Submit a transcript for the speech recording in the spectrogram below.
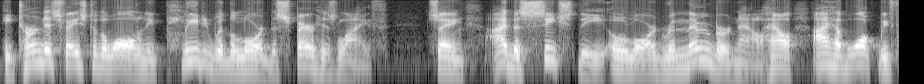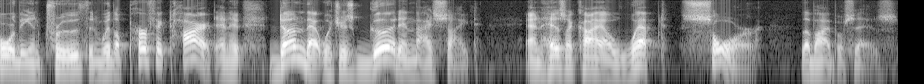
he turned his face to the wall and he pleaded with the Lord to spare his life, saying, I beseech thee, O Lord, remember now how I have walked before thee in truth and with a perfect heart, and have done that which is good in thy sight. And Hezekiah wept sore, the Bible says.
